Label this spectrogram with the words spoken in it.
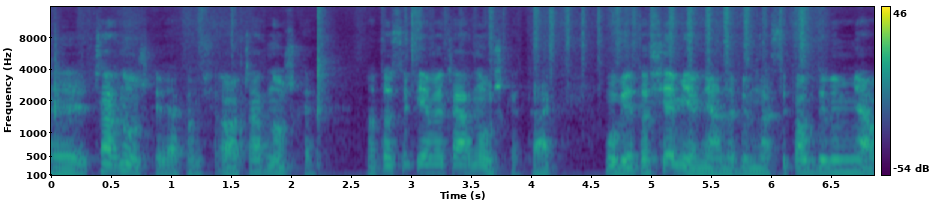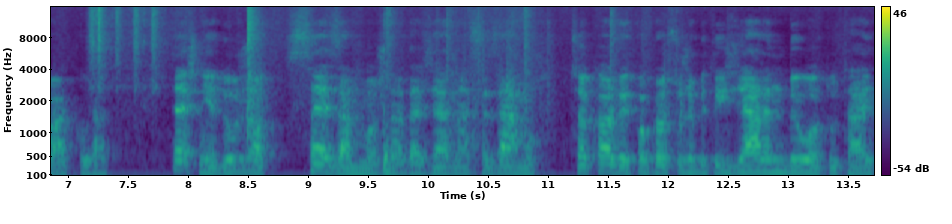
Yy, czarnuszkę jakąś. O, czarnuszkę. No to sypiemy czarnuszkę, tak? Mówię, to siemię lniane bym nasypał, gdybym miał akurat. Też niedużo. Sezam można dać, ziarna sezamu. Cokolwiek po prostu, żeby tych ziaren było tutaj,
